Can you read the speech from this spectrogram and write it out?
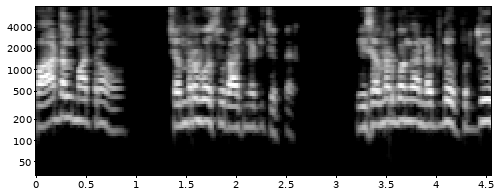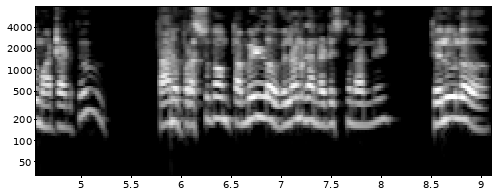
పాటలు మాత్రం చంద్రబోసు రాసినట్లు చెప్పారు. ఈ సందర్భంగా నటుడు పృథ్వీ మాట్లాడుతూ తాను ప్రస్తుతం తమిళ్ళో విలన్గా నటిస్తున్నానని తెలుగులో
